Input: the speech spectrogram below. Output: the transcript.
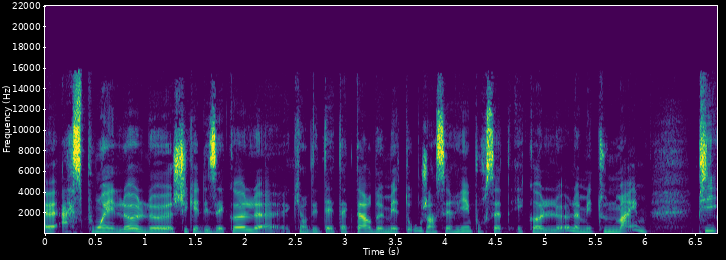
euh, à ce point-là. Là, je sais qu'il y a des écoles euh, qui ont des détecteurs de métaux. J'en sais rien pour cette école-là, mais tout de même. Puis,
